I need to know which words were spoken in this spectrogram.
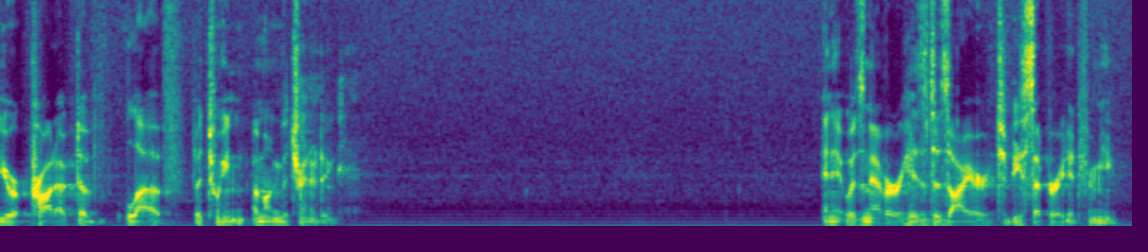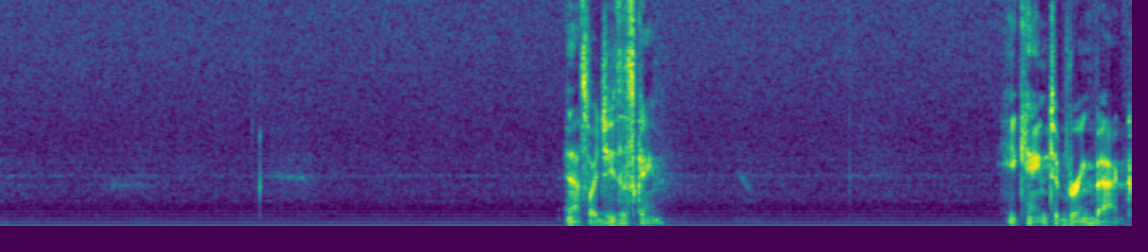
You're a product of love between among the Trinity. And it was never his desire to be separated from you. And that's why Jesus came. He came to bring back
